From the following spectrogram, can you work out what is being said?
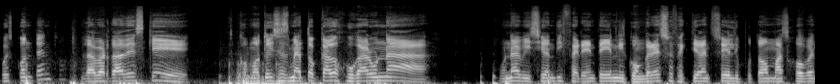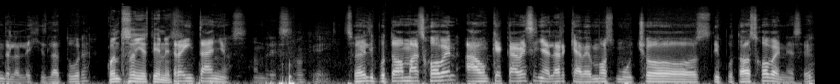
Pues contento. La verdad es que, como tú dices, me ha tocado jugar una, una visión diferente en el Congreso. Efectivamente, soy el diputado más joven de la legislatura. ¿Cuántos años tienes? 30 años, Andrés. Soy el diputado más joven, aunque cabe señalar que habemos muchos diputados jóvenes. ¿eh?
